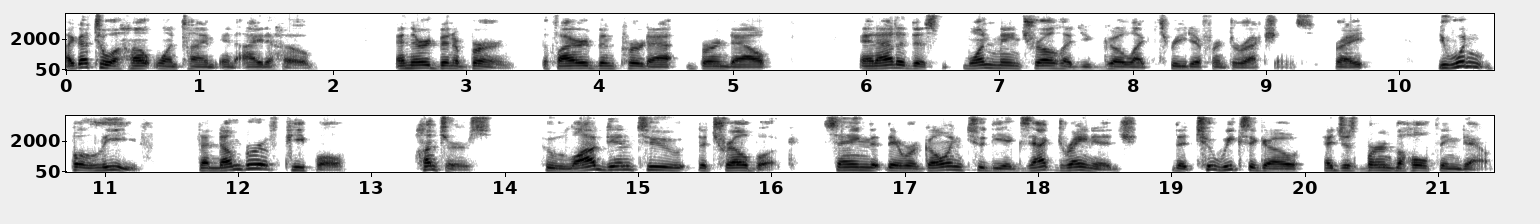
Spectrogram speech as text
I got to a hunt one time in Idaho, and there had been a burn. The fire had been burned out, burned out, and out of this one main trailhead, you could go like three different directions. Right? You wouldn't believe the number of people, hunters, who logged into the trail book saying that they were going to the exact drainage that two weeks ago had just burned the whole thing down.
